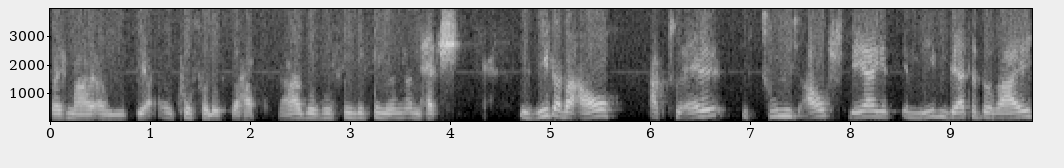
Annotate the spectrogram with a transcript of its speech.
sag ich mal, ähm, die Kursverluste habe. Ja, also es ist ein bisschen ein, ein Hedge. Ihr seht aber auch, aktuell, ich tue mich auch schwer jetzt im Nebenwertebereich,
